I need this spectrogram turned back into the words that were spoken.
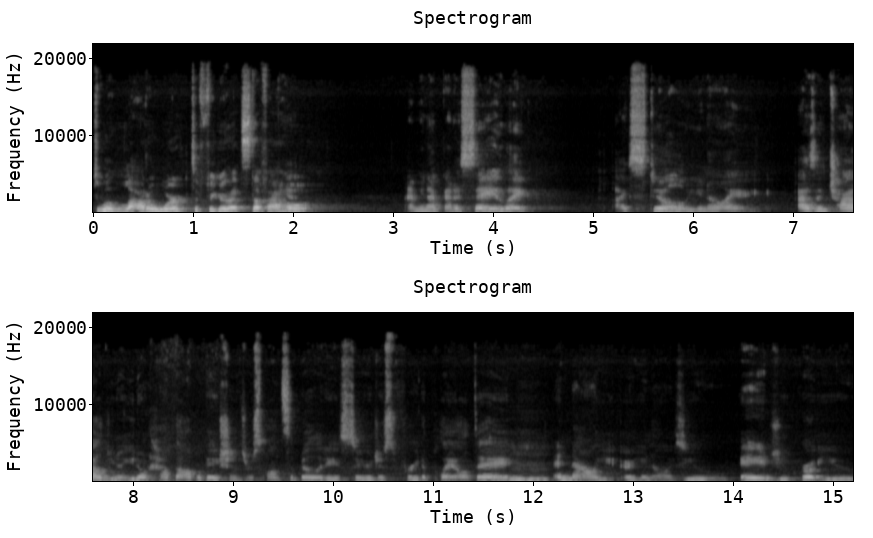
do a lot of work to figure that stuff Yeah. out. I mean, I've got to say, like, I still, you know, I, as a child, you know, you don't have the obligations, responsibilities, so you're just free to play all day. Mm-hmm. And now, you, you know, as you age, you grow, you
